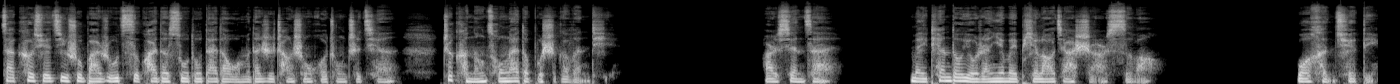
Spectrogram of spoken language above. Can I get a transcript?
在科学技术把如此快的速度带到我们的日常生活中之前，这可能从来都不是个问题。而现在，每天都有人因为疲劳驾驶而死亡。我很确定，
